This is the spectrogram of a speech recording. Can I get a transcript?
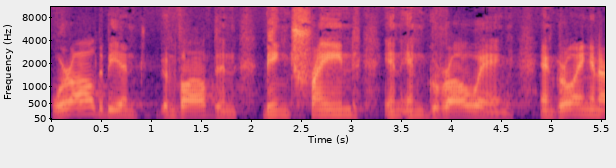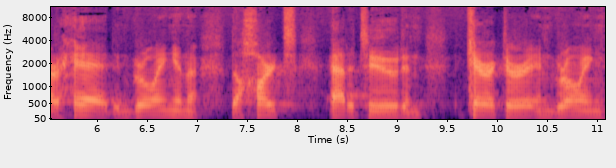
We're all to be in, involved in being trained in, in growing and growing in our head and growing in the, the heart attitude and character and growing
